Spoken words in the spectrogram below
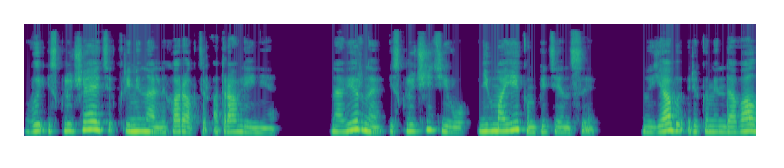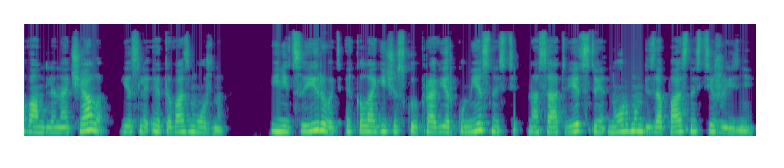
Вы исключаете криминальный характер отравления? Наверное, исключить его не в моей компетенции, но я бы рекомендовал вам для начала, если это возможно, инициировать экологическую проверку местности на соответствие нормам безопасности жизни.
